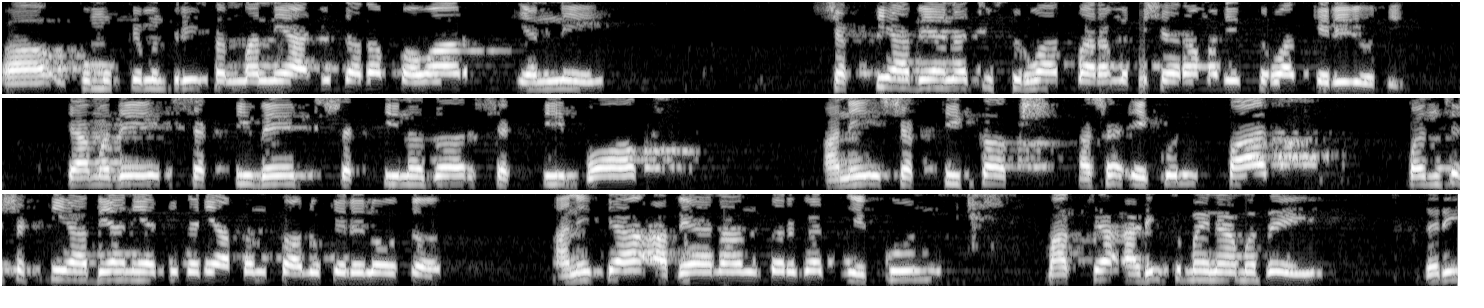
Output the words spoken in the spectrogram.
उपमुख्यमंत्री सन्माननीय अजितदादा पवार यांनी शक्ती अभियानाची सुरुवात बारामती शहरामध्ये सुरुवात केलेली होती. त्यामध्ये शक्ती भेट शक्ती नजर शक्ती बॉक्स आणि शक्ती कक्ष अशा एकूण पाच पंचशक्ती अभियान या ठिकाणी आपण चालू केलेलं होतं. आणि त्या अभियानांतर्गत एकूण मागच्या अडीच महिन्यामध्ये जरी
